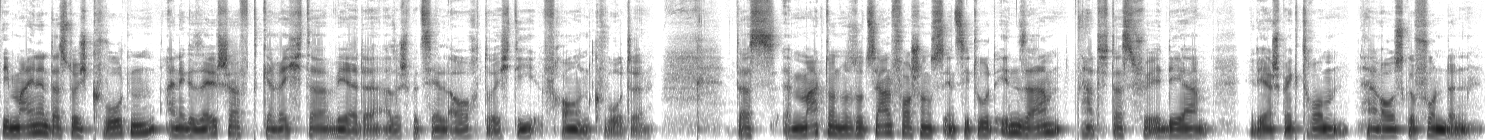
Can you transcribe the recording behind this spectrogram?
die meinen, dass durch Quoten eine Gesellschaft gerechter werde, also speziell auch durch die Frauenquote. Das Markt- und Sozialforschungsinstitut INSA hat das für IDEA, IDEA Spektrum herausgefunden.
